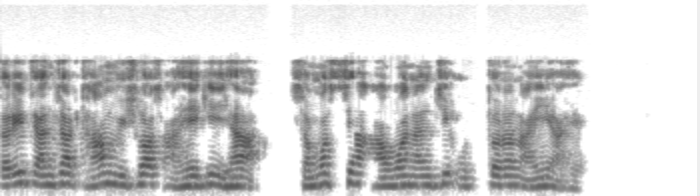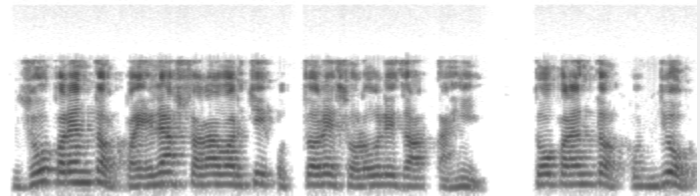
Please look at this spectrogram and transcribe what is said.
तरी त्यांचा ठाम विश्वास आहे की ह्या समस्या आव्हानांची उत्तरं नाही आहेत. जोपर्यंत पहिल्या स्तरावरची उत्तरे सोडवली जात नाही तोपर्यंत उद्योग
